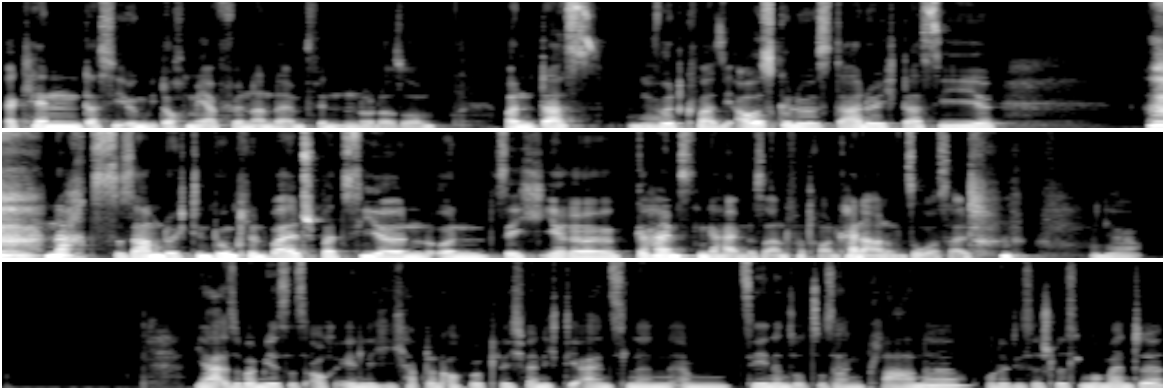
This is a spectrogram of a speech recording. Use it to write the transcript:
erkennen, dass sie irgendwie doch mehr füreinander empfinden oder so. Und das ja. wird quasi ausgelöst dadurch, dass sie äh, nachts zusammen durch den dunklen Wald spazieren und sich ihre geheimsten Geheimnisse anvertrauen. Keine Ahnung, sowas halt. Ja. Ja, also bei mir ist es auch ähnlich. Ich habe dann auch wirklich, wenn ich die einzelnen ähm, Szenen sozusagen plane oder diese Schlüsselmomente,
